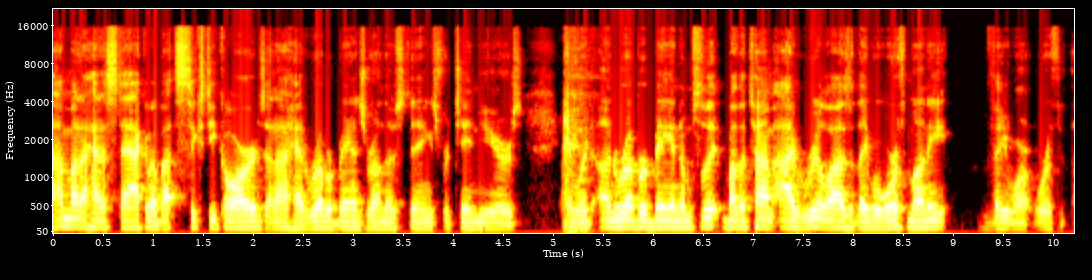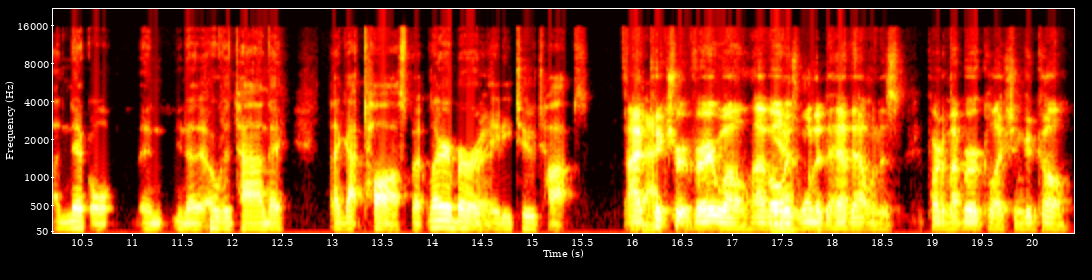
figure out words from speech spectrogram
I might have had a stack of about 60 cards, and I had rubber bands around those things for 10 years and would unrubber band them. So by the time I realized that they were worth money, they weren't worth a nickel. And, you know, over the time they, they got tossed. But Larry Bird, right. 82 Topps. I picture it very well. I've yeah. always wanted to have that one as part of my bird collection. Good call.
